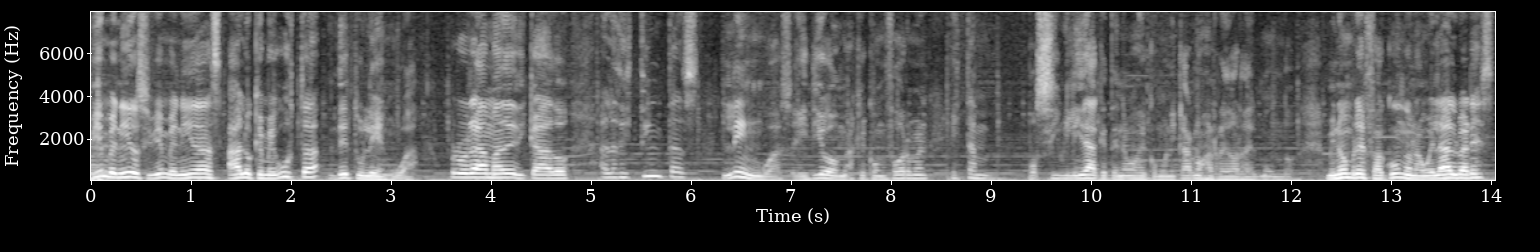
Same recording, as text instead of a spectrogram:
Bienvenidos y bienvenidas a Lo que me gusta de tu lengua, programa dedicado a las distintas lenguas e idiomas que conforman esta posibilidad que tenemos de comunicarnos alrededor del mundo. Mi nombre es Facundo Nahuel Álvarez,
